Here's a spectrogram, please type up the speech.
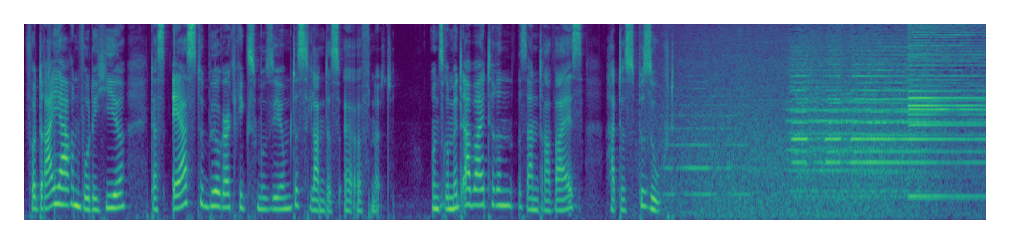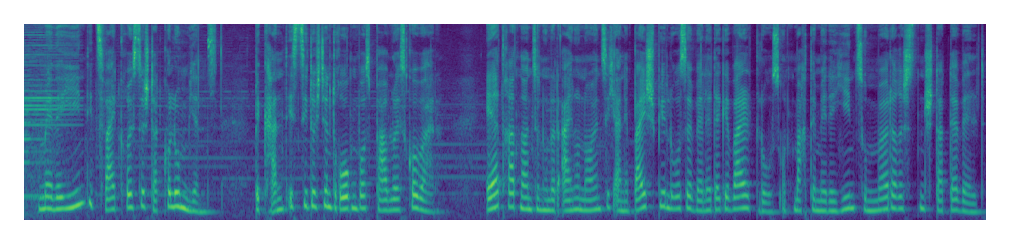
Vor drei Jahren wurde hier das erste Bürgerkriegsmuseum des Landes eröffnet. Unsere Mitarbeiterin Sandra Weiß hat es besucht. Medellin, die zweitgrößte Stadt Kolumbiens. Bekannt ist sie durch den Drogenboss Pablo Escobar. Er trat 1991 eine beispiellose Welle der Gewalt los und machte Medellin zur mörderischsten Stadt der Welt.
